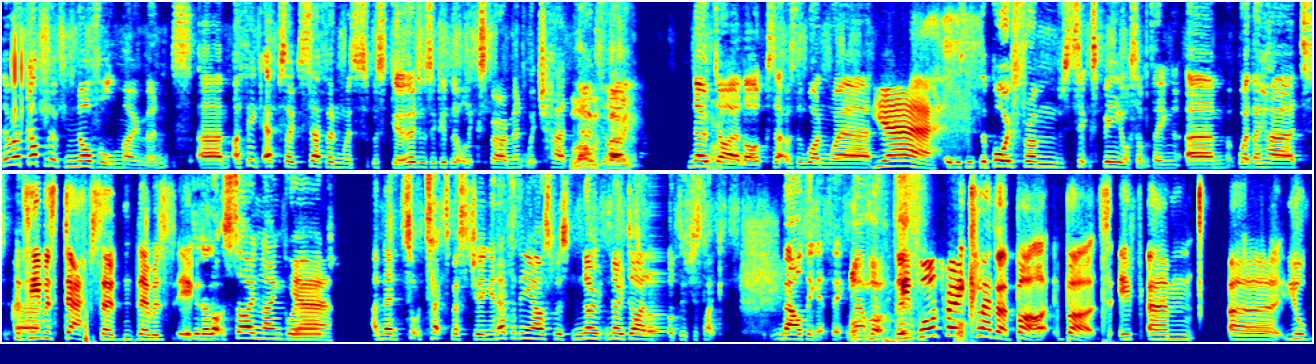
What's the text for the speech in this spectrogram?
There were a couple of novel moments. Um, I think episode seven was was good. It was a good little experiment, which had Well, that no, was dia- very. no sorry. dialogues. That was the one where yeah, it was the boy from 6B or something, um, where they had. because uh, he was deaf so there was he it, did a lot of sign language. Yeah. And then sort of text messaging and everything else was no no dialogue. It was just like mouthing at things. Well, look, this, it was very well, clever but but if um uh you'll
